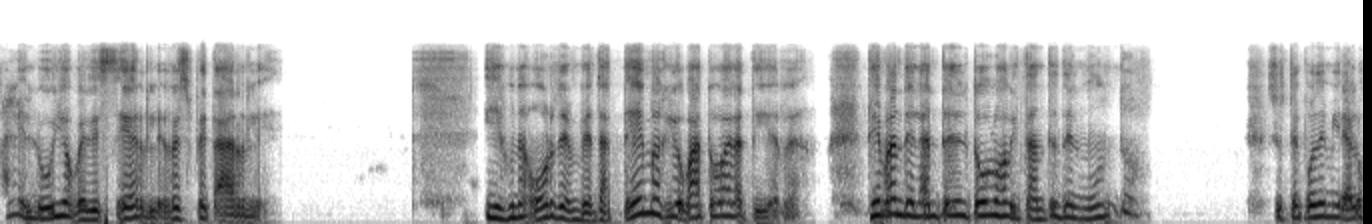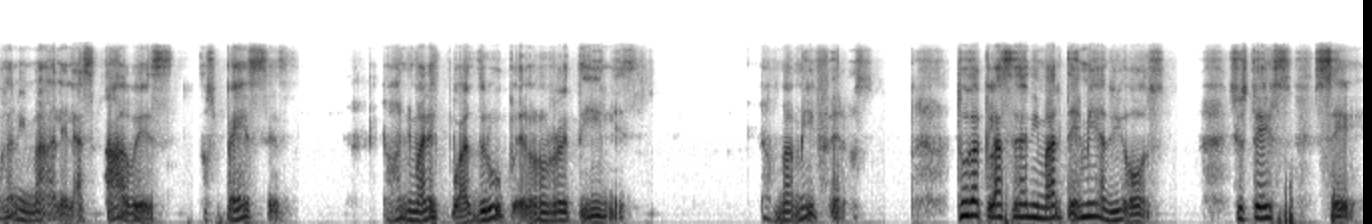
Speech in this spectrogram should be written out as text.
Aleluya, obedecerle, respetarle. Y es una orden, ¿verdad? Tema Jehová toda la tierra. Teman delante de todos los habitantes del mundo. Si usted puede mirar los animales, las aves, los peces, los animales cuadrúpedos, los reptiles, los mamíferos. Toda clase de animal teme a Dios. Si usted se,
